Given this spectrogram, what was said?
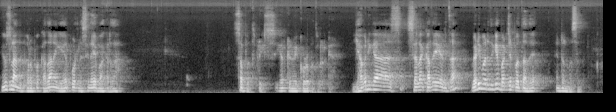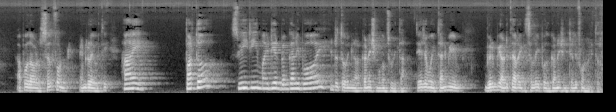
நியூசிலாந்து போகிறப்போ கதாநாயகி ஏர்போர்ட்டில் சிலையை பார்க்குறதா? சப்பத் ப்ளீஸ் ஏற்கனவே குழப்பத்தில் இருக்கேன். யவனிகா சில கதையை எடுத்தால் வெடிமருந்துக்கே பட்ஜெட் பத்தாது என்றான் வசந்த். அப்போது அவள் செல்ஃபோன் எண்களை ஊற்றி hi Partho? Sweetie my dear Bengali boy என்று துவங்கினார். கணேஷ் முகம் சுழித்தான். தேஜமொழி தனிமையை விரும்பி அடுத்த அறைக்கு செல்ல இப்போது கணேஷன் டெலிஃபோன் அடித்தது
